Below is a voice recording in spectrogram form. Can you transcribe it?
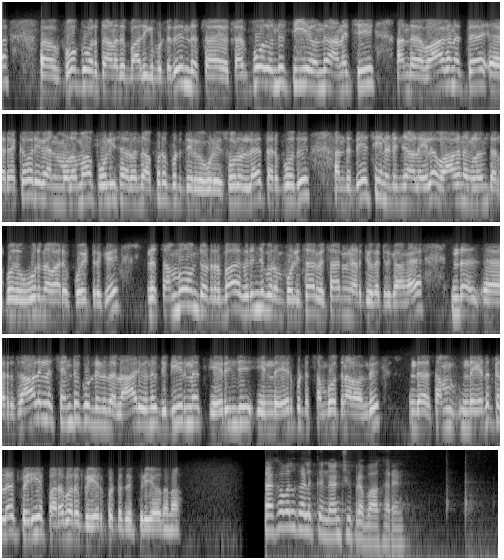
போக்குவரத்தானது பாதிக்கப்பட்டது. இந்த தற்போது வந்து தீயை வந்து அணைச்சி அந்த வாகனத்தை ரெக்கவரி வேன் மூலமா போலீசார் வந்து அப்புறப்படுத்தி இருக்கக்கூடிய சூழல்ல தற்போது அந்த தேசிய நெடுஞ்சாலையில வாகனங்கள் வந்து தற்போது ஊர்ந்தவாறு போயிட்டு இருக்கு இந்த சம்பவம் தொடர்பா விருஞ்சிபுரம் போலீசார் விசாரணை நடத்தி வந்துட்டு இருக்காங்க இந்த சாலையில சென்று கொண்டிருந்த லாரி வந்து திடீர்னு எரிஞ்சு இந்த ஏற்பட்ட சம்பவத்தினால வந்து இந்த இந்த இடத்துல பெரிய பரபரப்பு ஏற்பட்டது. பிரியோதனா? தகவல்களுக்கு நன்றி பிரபாகரன்.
